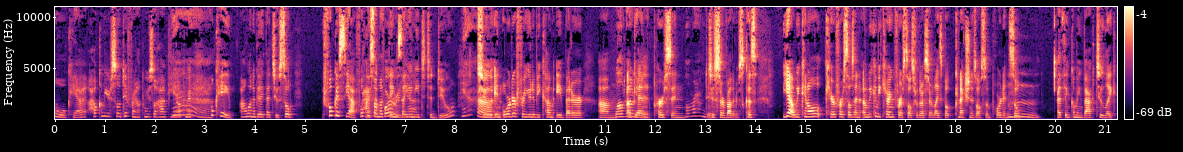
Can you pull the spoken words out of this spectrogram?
oh, okay, I, how come you're so different? How come you're so happy? How come you're okay? I want to be like that too. So focus, yeah, focus Pass on the things forward, that you need to do yeah, to in order for you to become a better um Well-rounded. again person well-rounded. to serve others because yeah we can all care for ourselves and, and we can be caring for ourselves for the rest of our lives but connection is also important so Mhm. i think coming back to like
